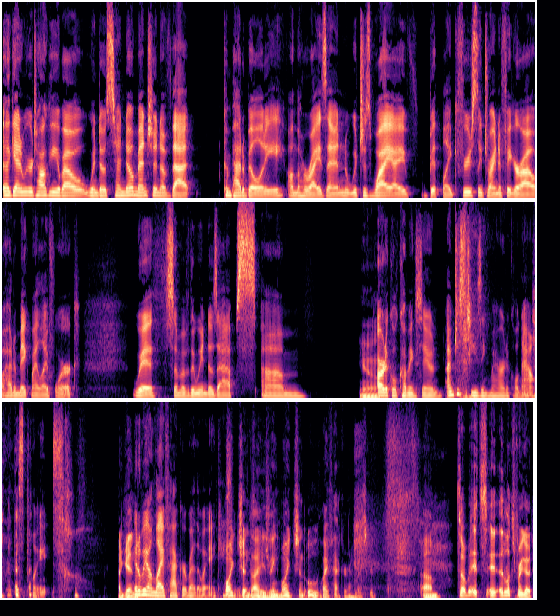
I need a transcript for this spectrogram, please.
again we were talking about windows 10 no mention of that compatibility on the horizon, which is why I've been like furiously trying to figure out how to make my life work with some of the Windows apps. Um, yeah. Article coming soon. I'm just teasing my article now at this point. So. Again, it'll be on Lifehacker, by the way. In case merchandising, merchant. Ooh, Lifehacker. That's good. Um, so it's it, it, looks pretty good.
